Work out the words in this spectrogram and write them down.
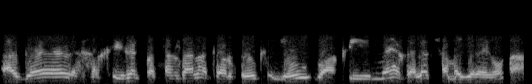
اگر حقیقت پسندانہ طور پہ جو واقعی میں غلط سمجھ رہے ہوں نا،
